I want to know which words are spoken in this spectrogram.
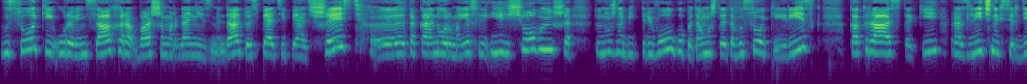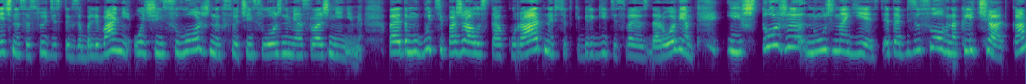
высокий уровень сахара в вашем организме, да, то есть 5,5, 6 э, такая норма. Если еще выше, то нужно бить тревогу, потому что это высокий риск как раз таки различных сердечно-сосудистых заболеваний, очень сложных, с очень сложными осложнениями. Поэтому будьте, пожалуйста, аккуратны, все-таки берегите свое здоровье. И что же нужно есть? Это, безусловно, клетчатка,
